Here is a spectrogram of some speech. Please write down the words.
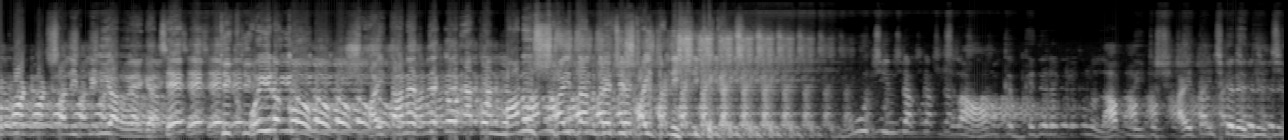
রেকর্ডশালী প্লেয়ার হয়ে গেছে ঠিক ওই রকম শয়তানের থেকেও এখন মানুষ শয়তান বেঁচে শয়তানি শিখে গেছে। চিন্তা করছিস শালা, আমাকে বেঁধে রেখে কোনো লাভ নেই তো শয়তান ছেড়ে দিয়েছি।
